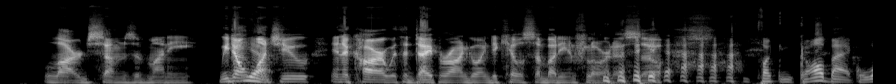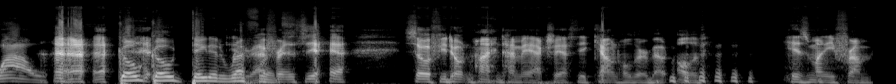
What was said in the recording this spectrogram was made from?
large sums of money. We don't Yeah. want you in a car with a diaper on going to kill somebody in Florida. So Fucking callback! Wow, go go dated reference. yeah. So if you don't mind, I may actually ask the account holder about all of his money from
